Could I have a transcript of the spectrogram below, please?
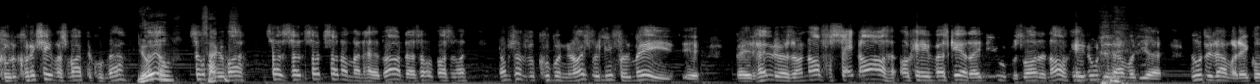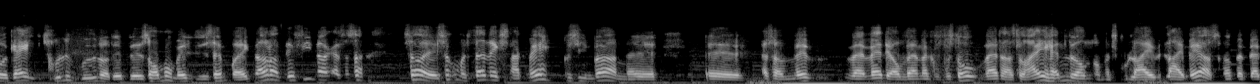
kunne, kunne du ikke se, hvor smart det kunne være? Jo, altså, jo, så, man jo bare, så, så, så, så, når man havde børn der, så var det bare sådan noget, så kunne man jo nøjes med lige følge med i, med et halvt øre, så, nå for sat, nå, okay, hvad sker der inde i jul på slottet? Nå, okay, nu er det der, hvor, de er, nu er det der, hvor det er gået galt i tryllebryd, når det er blevet sommer midt i december, ikke? Nå, nå, det er fint nok, altså, så, så, øh, så kunne man stadigvæk snakke med på sine børn, øh, øh, altså med, hvad, hvad, det, og hvad man kunne forstå, hvad deres lege handlede om, når man skulle lege, lege med og sådan noget, men man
